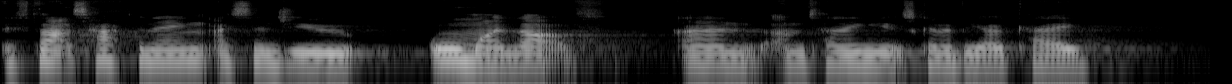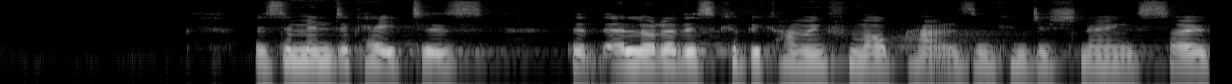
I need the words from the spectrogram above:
if that's happening, I send you all my love and I'm telling you it's going to be okay. There's some indicators that a lot of this could be coming from old patterns and conditioning. So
